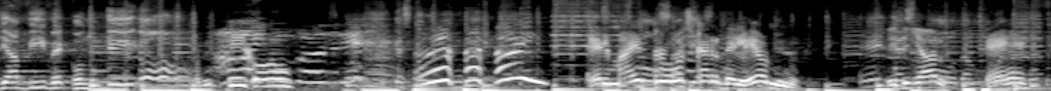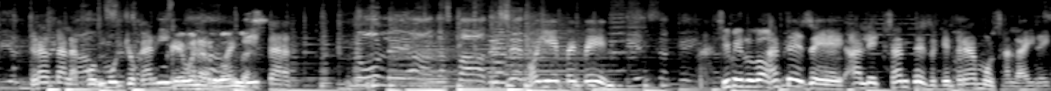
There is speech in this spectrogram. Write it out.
Ella vive contigo. Contigo. El maestro Oscar de León. Sí, señor. Eh, trátala con mucho cariño. Qué buenas rolas. Juanita. Oye, Pepe. Sí, mi Rudo. Antes de, Alex, antes de que entremos al aire,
